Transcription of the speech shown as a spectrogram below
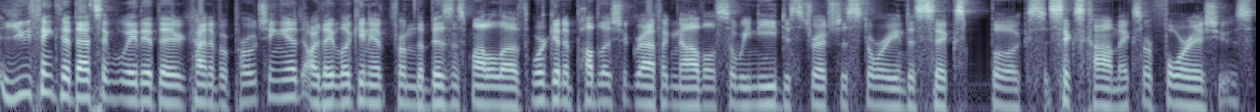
You think that that's the way that they're kind of approaching it? Are they looking at from the business model of we're going to publish a graphic novel, so we need to stretch the story into six books, six comics, or four issues?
